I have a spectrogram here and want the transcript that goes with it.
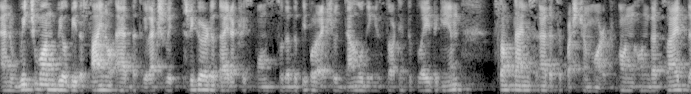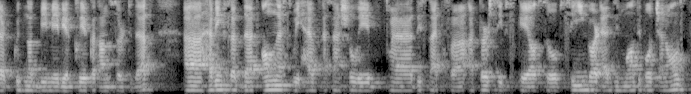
and which one will be the final ad that will actually trigger the direct response so that the people are actually downloading and starting to play the game. Sometimes uh, that's a question mark on, on that side. There could not be maybe a clear cut answer to that. Uh, having said that, unless we have essentially uh, this type of a, a perceived scale, so seeing our ads in multiple channels,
